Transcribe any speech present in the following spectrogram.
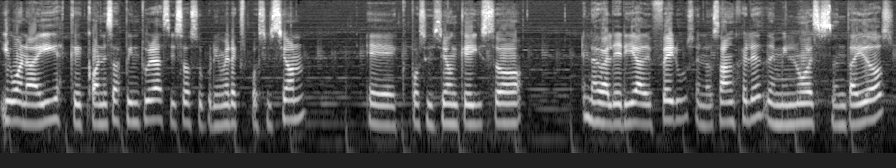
Y bueno, ahí es que con esas pinturas hizo su primera exposición, eh, exposición que hizo en la Galería de Ferus en Los Ángeles de 1962.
